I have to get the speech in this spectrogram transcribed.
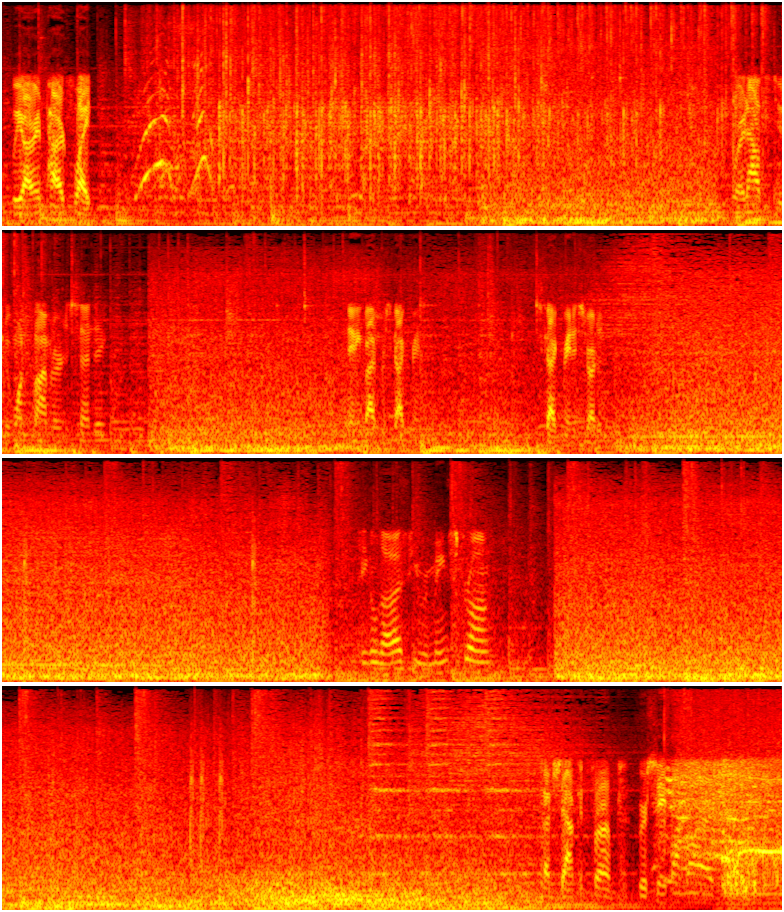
We are in powered flight. We're at altitude of one kilometer descending. Standing by for sky crane. Sky crane has started. Signal to us, you remain strong. Touchdown confirmed. We're safe on Mars.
